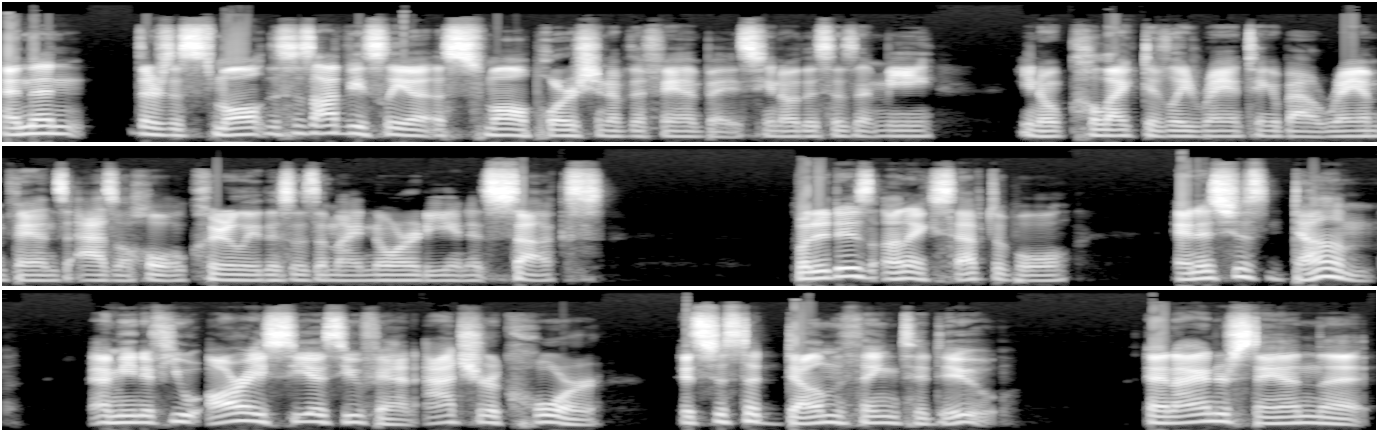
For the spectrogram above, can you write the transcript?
And then there's a small, this is obviously a, a small portion of the fan base. You know, this isn't me you know, collectively ranting about Ram fans as a whole. Clearly, this is a minority and it sucks, but it is unacceptable and it's just dumb. I mean, if you are a CSU fan at your core, it's just a dumb thing to do. And I understand that,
